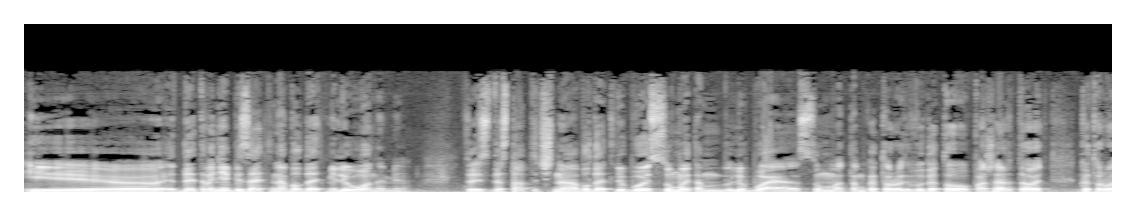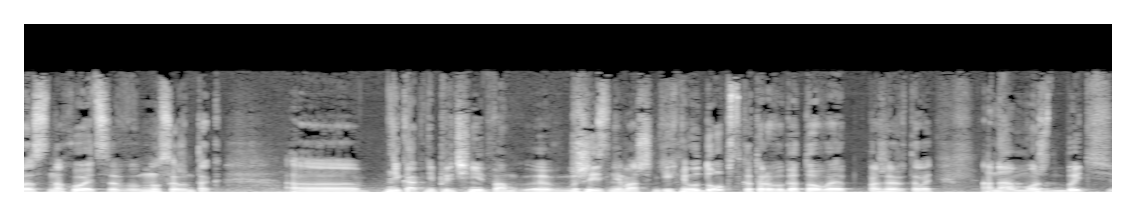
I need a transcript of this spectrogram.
и э, для этого не обязательно обладать миллионами. То есть достаточно обладать любой суммой, там любая сумма, там, которую вы готовы пожертвовать, которая у вас находится, ну, скажем так, э, никак не причинит вам э, в жизни ваших никаких неудобств, которые вы готовы пожертвовать, она может быть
